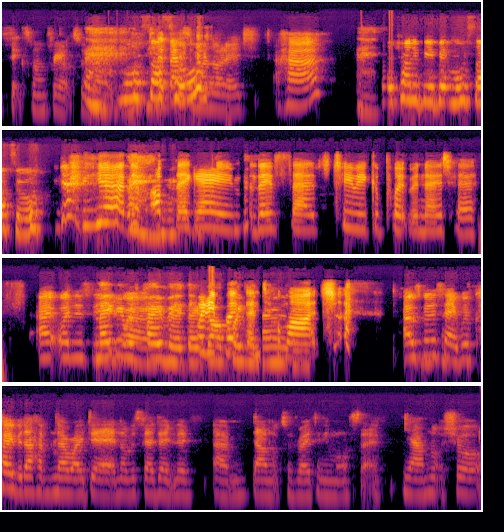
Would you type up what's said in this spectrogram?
six one three Oxford Road. more to the best of subtle. my knowledge. Huh? They're trying to be a bit more subtle. yeah, yeah they've upped their game. They've said two week appointment notice. I honestly Maybe with COVID, they've Fully got booked appointment until. March. I was gonna say with COVID, I have no idea, and obviously I don't live um, down Oxford Road anymore, so yeah, I'm not sure.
